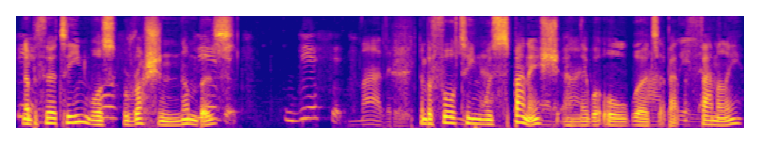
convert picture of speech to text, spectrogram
Number 13 was Russian numbers. Number 14 was Spanish, and they were all words about the family.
